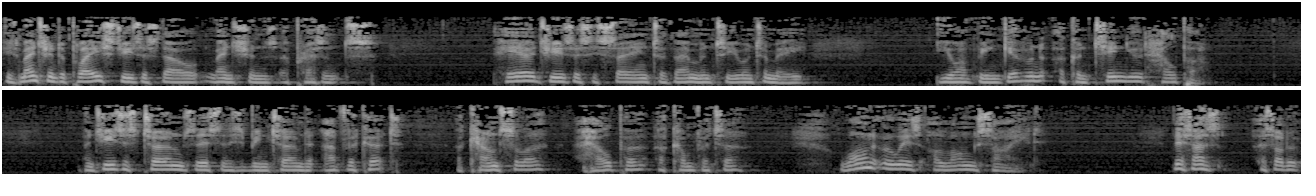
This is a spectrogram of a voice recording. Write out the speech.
he's mentioned a place, Jesus now mentions a presence. Here Jesus is saying to them and to you and to me, you have been given a continued helper. And Jesus terms this, this has been termed an advocate, a counselor, a helper, a comforter one who is alongside. This has a sort of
